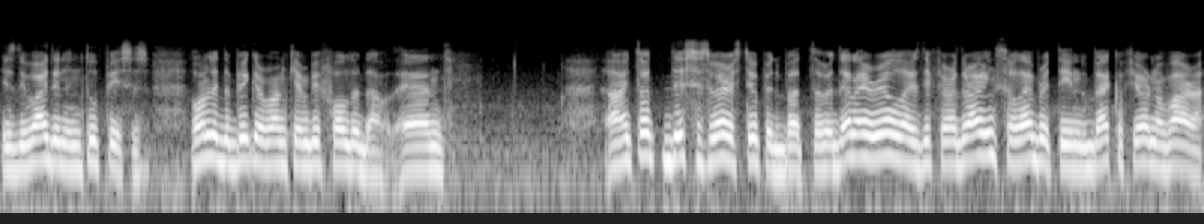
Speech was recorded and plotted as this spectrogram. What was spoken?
is divided in two pieces. Only the bigger one can be folded out and I thought this is very stupid, but uh, then I realized if you're driving celebrity in the back of your Navara,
